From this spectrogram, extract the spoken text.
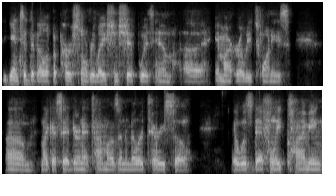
began to develop a personal relationship with him uh, in my early twenties. Um, like I said, during that time I was in the military, so it was definitely climbing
